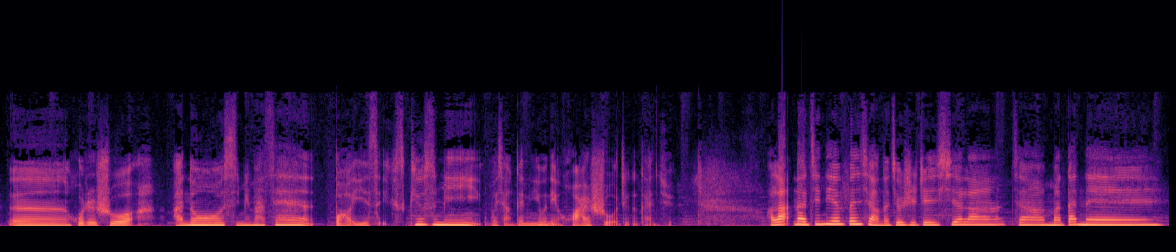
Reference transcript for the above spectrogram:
嗯，或者说あのすみません，不好意思，excuse me，我想跟你有点话说，这个感觉。好了，那今天分享的就是这些啦，再马达呢。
